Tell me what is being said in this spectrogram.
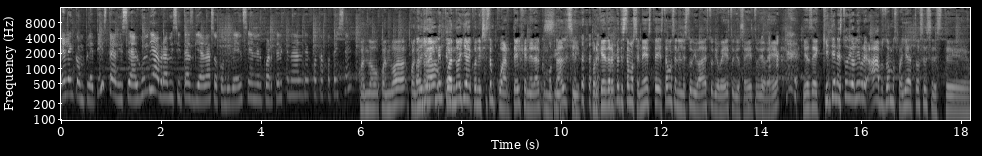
El completista dice, ¿algún día habrá visitas guiadas o convivencia en el cuartel general de JJC? Cuando, cuando, ha- cuando, Cuando haya, realmente- cuando haya, cuando existe un cuartel general como Sí. tal, sí. Porque de repente estamos en este, estamos en el estudio A, estudio B, estudio C, estudio D. Y es de, ¿quién tiene estudio libre? Ah, pues vamos para allá. Entonces, este.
